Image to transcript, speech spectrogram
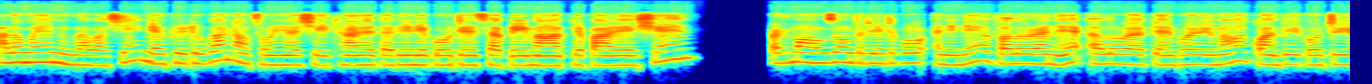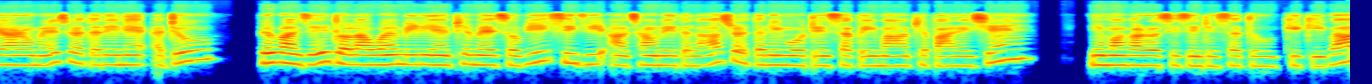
အားလုံးပဲမင်္ဂလာပါရှင်မြန်ခရီတိုကနောက်ဆုံးရရှိထားတဲ့သတင်းတွေကိုတင်ဆက်ပေးမှာဖြစ်ပါတယ်ရှင်ပထမအဆုံးသတင်းတစ်ပုဒ်အနေနဲ့ Valorant နဲ့ LOL ပြိုင်ပွဲတွေမှာ coin pay ကိုတွေ့ရတော့မယ်ဆိုတဲ့သတင်းနဲ့အတူ Bitcoin ဈေးဒေါ်လာ1 million ဖြစ်မဲ့ဆိုပြီး CCR ချောင်းနေသလားဆိုတဲ့သတင်းကိုတင်ဆက်ပေးမှာဖြစ်ပါတယ်ရှင်မြန်မာကတော့စီစဉ်တင်ဆက်သူကီကီပါ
